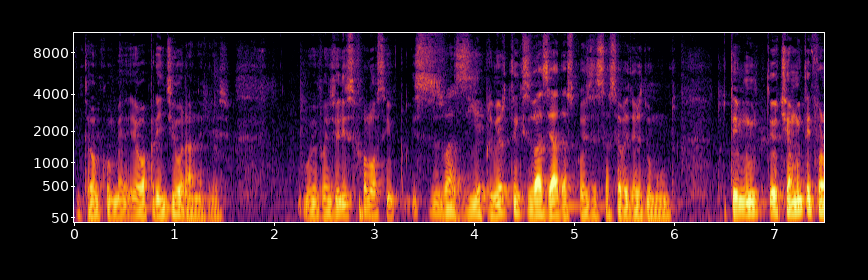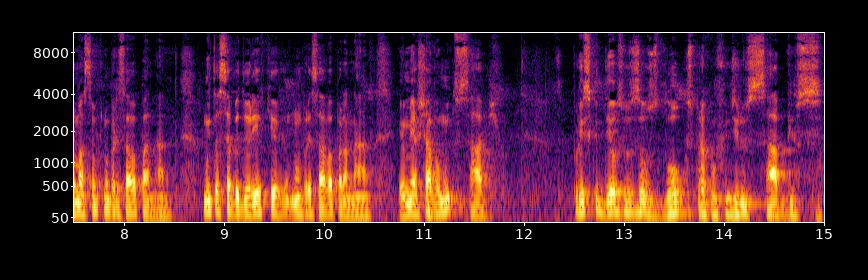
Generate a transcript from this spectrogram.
Então eu aprendi a orar na igreja. O evangelista falou assim: isso esvazia. Primeiro tem que esvaziar das coisas dessa sabedoria do mundo. Tu tem muito, eu tinha muita informação que não prestava para nada, muita sabedoria que não prestava para nada. Eu me achava muito sábio. Por isso que Deus usa os loucos para confundir os sábios.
